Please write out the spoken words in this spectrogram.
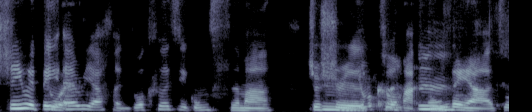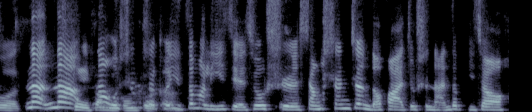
是因为 Bay Area 很多科技公司吗？就嗯是做码能农的呀，做那那那我是不是可以这么理解？就是像深圳的话，就是男的比较好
